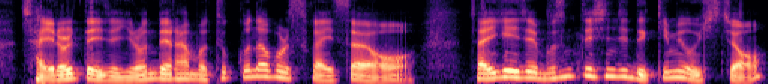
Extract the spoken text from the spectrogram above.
자, 이럴 때 이제 이런 데를 한번 툭 끊어볼 수가 있어요. 자, 이게 이제 무슨 뜻인지 느낌이 오시죠?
